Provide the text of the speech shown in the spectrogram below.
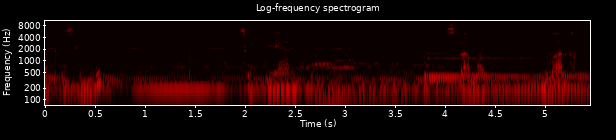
podcast ini. Sekian. Selamat malam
